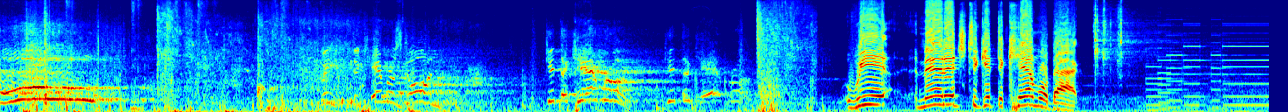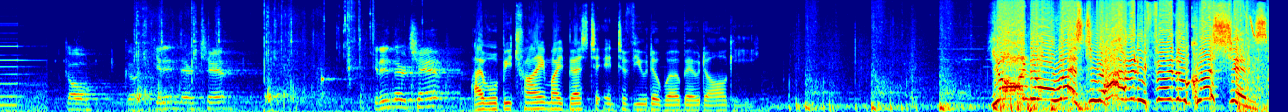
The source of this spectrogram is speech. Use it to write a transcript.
Oh! Wait, the camera's gone! Get the camera! Get the camera! We managed to get the camel back. Go, go, get in there, champ. Get in there, champ. I will be trying my best to interview the Wobo doggy. You're under arrest! Do you have any further questions?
